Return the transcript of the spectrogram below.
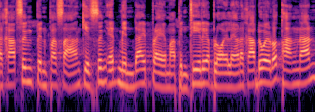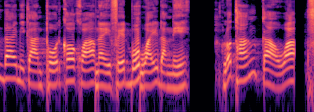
นะครับซึ่งเป็นภาษาอังกฤษซึ่งแอดมินได้แปลมาเป็นที่เรียบร้อยแล้วนะครับโดยรถถังนั้นได้มีการโพสต์ข้อความใน Facebook ไว้ดังนี้ รถถังกล่าวว่า ไฟ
